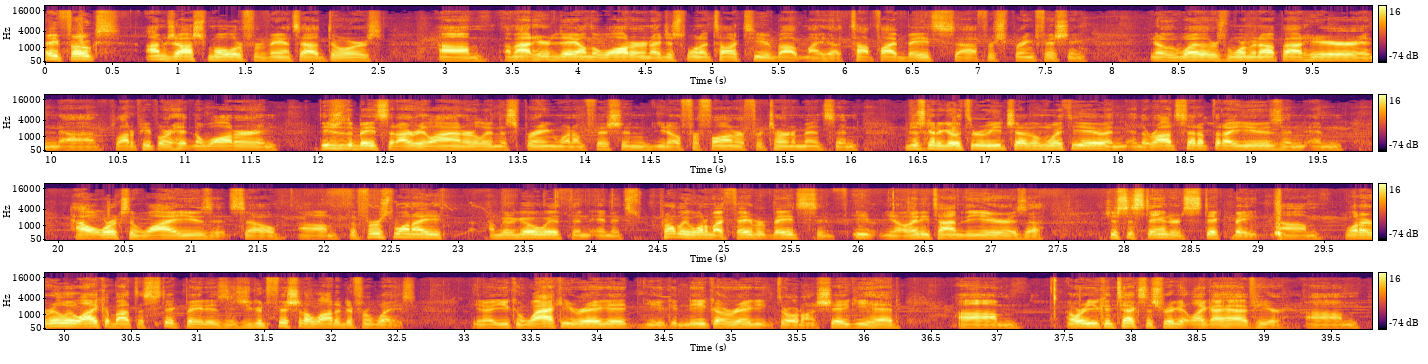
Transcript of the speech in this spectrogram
Hey folks, I'm Josh Mohler for Vance Outdoors. Um, I'm out here today on the water and I just want to talk to you about my uh, top five baits uh, for spring fishing. You know, the weather's warming up out here and uh, a lot of people are hitting the water and these are the baits that I rely on early in the spring when I'm fishing, you know, for fun or for tournaments. And I'm just gonna go through each of them with you and, and the rod setup that I use and, and, how it works and why I use it. So um, the first one I, I'm gonna go with, and, and it's probably one of my favorite baits and you know, any time of the year is a just a standard stick bait. Um, what I really like about the stick bait is, is you can fish it a lot of different ways. You know, you can wacky rig it, you can Neko rig it, you can throw it on shaky head, um, or you can Texas rig it like I have here. Um,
